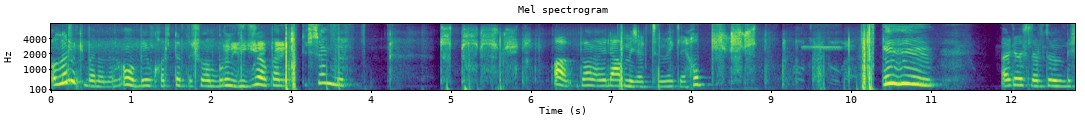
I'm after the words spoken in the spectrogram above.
Alırım ki ben onu. Ama benim karakterde şu an bunun gücü yok. Ben getirsem mi? Abi ben öyle yapmayacaktım. Bekle. Hop. Arkadaşlar durun bir.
